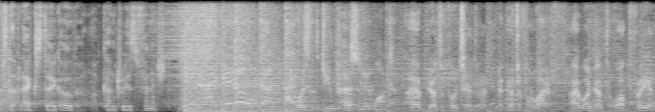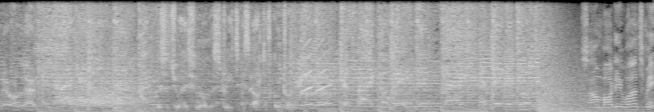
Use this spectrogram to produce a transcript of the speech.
goes If the blacks take over, our country is finished. When I get older, I What is it that you personally want? I have beautiful children, a beautiful wife. I want them to walk free in their own land. The situation on the streets is out of control. just like a waving flag, and then it goes. Somebody wants me.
